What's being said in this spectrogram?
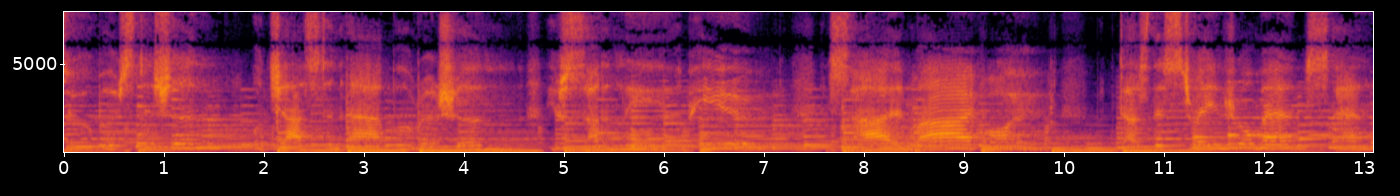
superstition or just an apparition, you suddenly appear inside my heart. Does this strange romance stand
